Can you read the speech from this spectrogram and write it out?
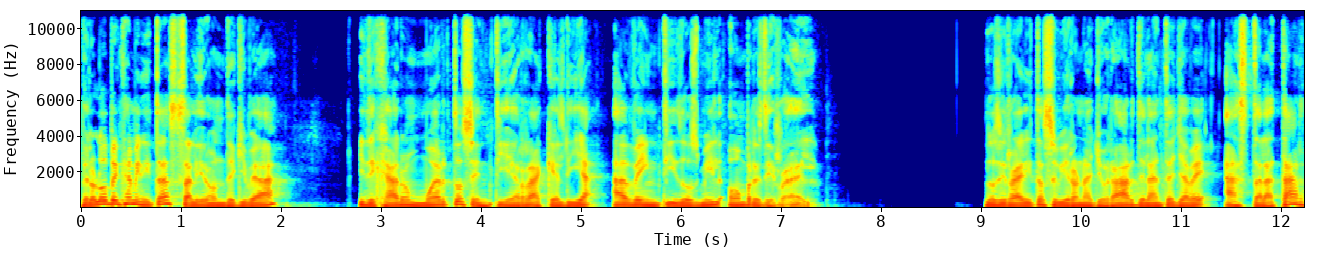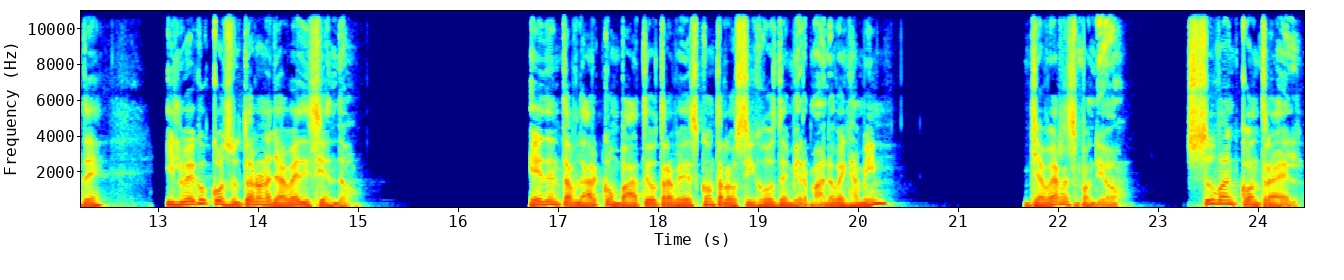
Pero los benjaminitas salieron de Gibeá y dejaron muertos en tierra aquel día a veintidós mil hombres de Israel. Los israelitas subieron a llorar delante de Yahvé hasta la tarde y luego consultaron a Yahvé diciendo, ¿He de entablar combate otra vez contra los hijos de mi hermano Benjamín? Yahvé respondió, suban contra él.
